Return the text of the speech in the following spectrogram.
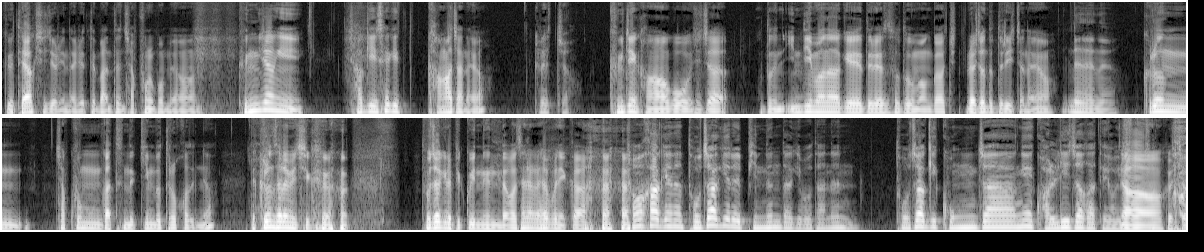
그 대학 시절이나 이럴 때 만든 작품을 보면 굉장히 자기 색이 강하잖아요. 그랬죠. 굉장히 강하고 진짜 어떤 인디 만화계들에서도 뭔가 레전드들이 있잖아요. 네네네. 그런 작품 같은 느낌도 들었거든요. 근데 그런 사람이 지금 도자기를 빚고 있는다고 생각을 해보니까 정확하게는 도자기를 빚는다기보다는 도자기 공장의 관리자가 되어 있죠. 아 그렇죠.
